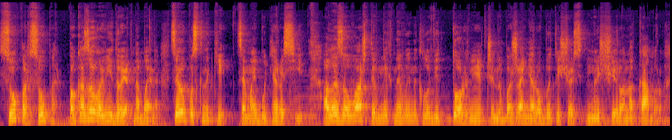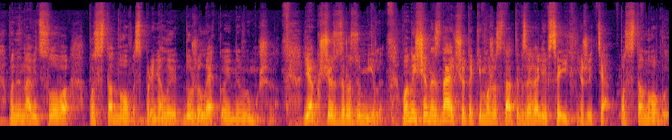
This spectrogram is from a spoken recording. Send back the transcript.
супер. супер! Показове відео, як на мене. Це випускники, це майбутнє Росії. Але зауважте, в них не виникло відторгнення чи небажання робити щось нещиро на камеру. Вони навіть слово постанови сприйняли дуже легко і невимушено. Як щось зрозуміли. Вони ще не знають, що таке може стати взагалі все їхнє життя. Постановою.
